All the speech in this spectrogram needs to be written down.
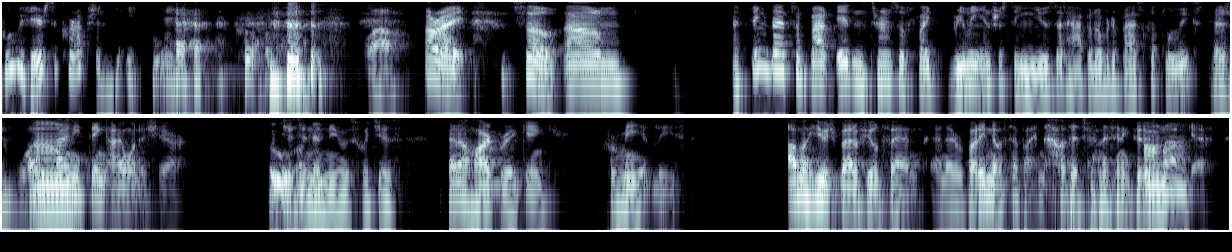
who here's to corruption. Yay. wow. All right. So um I think that's about it in terms of like really interesting news that happened over the past couple of weeks. There's one um, tiny thing I want to share, which ooh, is okay. in the news, which is kind of heartbreaking for me at least. I'm a huge Battlefield fan, and everybody knows that by now that's been listening to this oh, podcast. No.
